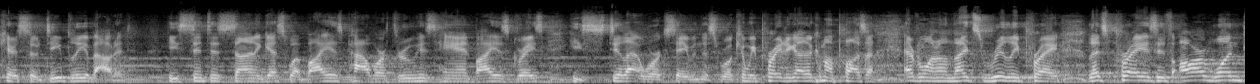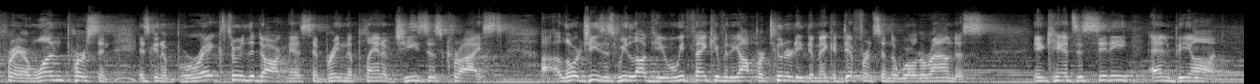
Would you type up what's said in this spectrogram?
cares so deeply about it he sent his son, and guess what? By his power, through his hand, by his grace, he's still at work saving this world. Can we pray together? Come on, Plaza. Everyone on, let's really pray. Let's pray as if our one prayer, one person, is going to break through the darkness and bring the plan of Jesus Christ. Uh, Lord Jesus, we love you. We thank you for the opportunity to make a difference in the world around us. in Kansas City and beyond.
